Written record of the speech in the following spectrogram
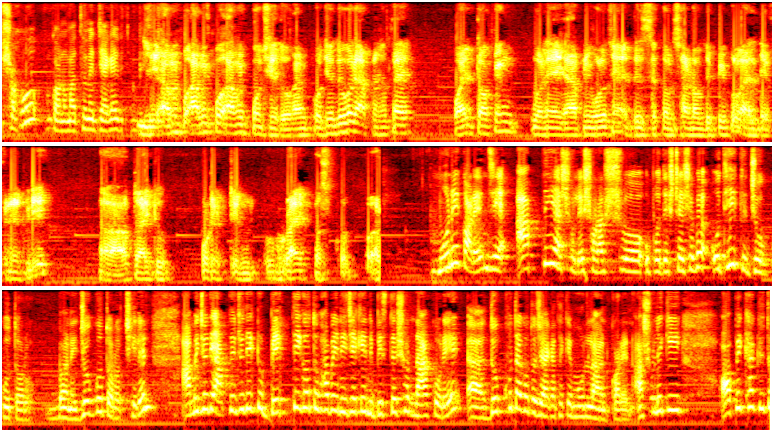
সহ গণমাধ্যমের জায়গায় আমি আমি পৌঁছে দেবো। আমি পৌঁছে দেবো আর আপনার সাথে ওয়াইল টকিং মানে আপনি বলেছেন this is concern of the people I definitely try to protect in right মনে করেন যে আপনি আসলে স্বরাষ্ট্র উপদেষ্টা হিসেবে অধিক যোগ্যতর মানে যোগ্যতর ছিলেন। আমি যদি, আপনি যদি একটু ব্যক্তিগতভাবে নিজেকে বিশ্লেষণ না করে দক্ষতাগত জায়গা থেকে মূল্যায়ন করেন, আসলে কি অপেক্ষাকৃত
